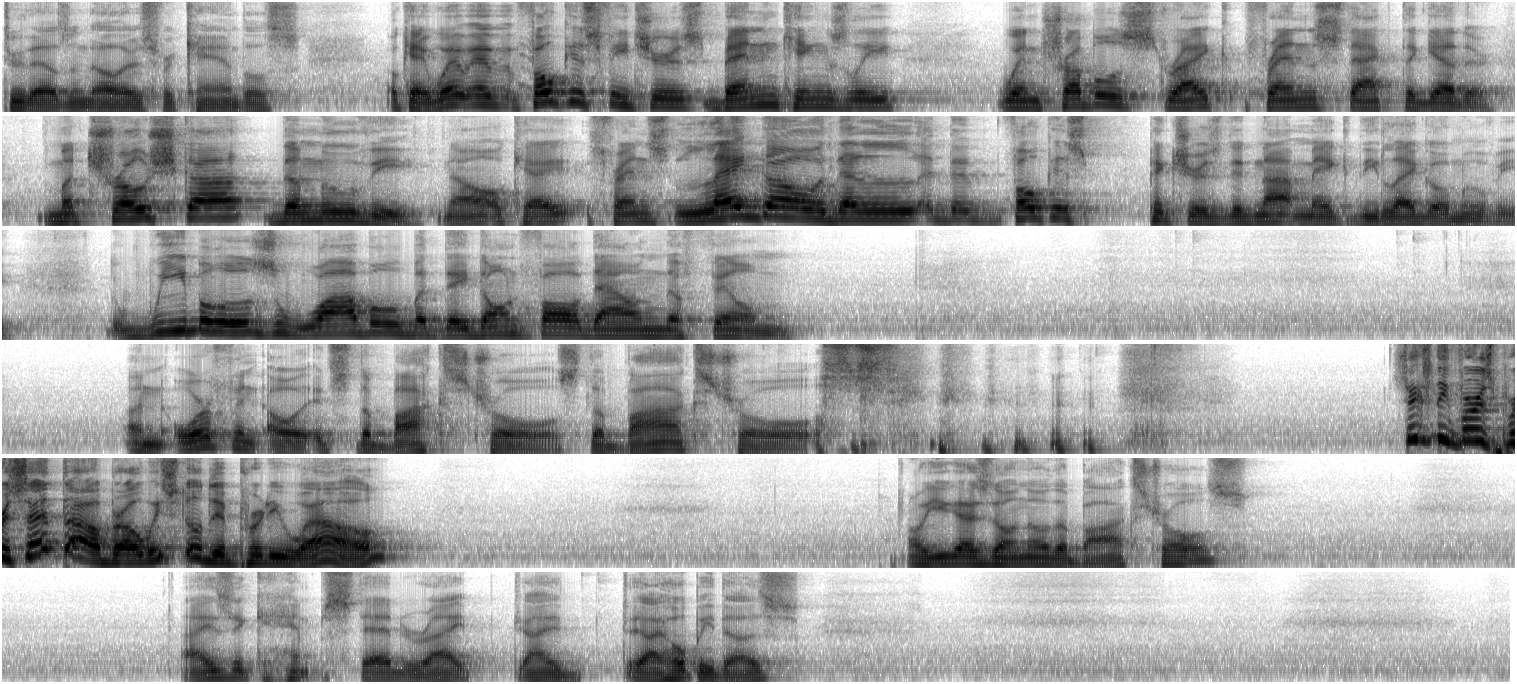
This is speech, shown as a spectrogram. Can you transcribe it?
$2,000 for candles. Okay, wait, wait, focus features Ben Kingsley. When troubles strike, friends stack together. Matroshka, the movie. No, okay. Friends, Lego, the, the focus pictures did not make the Lego movie. Weebles wobble, but they don't fall down the film. An orphan, oh, it's the Boxtrolls. The Boxtrolls. 61st percentile, bro. We still did pretty well. Oh, you guys don't know the Boxtrolls? Isaac Hempstead Wright. I, I hope he does.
